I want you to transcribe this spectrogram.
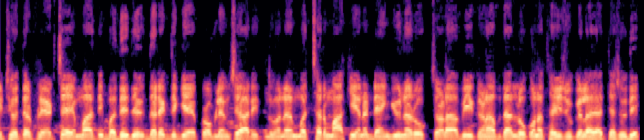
ઇઠ્યોતેર ફ્લેટ છે એમાંથી બધી દરેક જગ્યાએ પ્રોબ્લેમ છે આ રીતનું. અને મચ્છર માખી અને ડેન્ગ્યુના રોગચાળા બી ઘણા બધા લોકોને થઈ ચૂકેલા છે અત્યાર સુધી.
